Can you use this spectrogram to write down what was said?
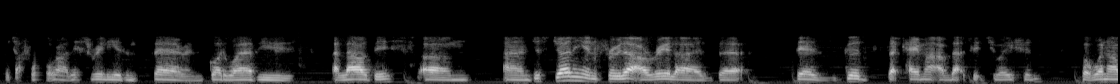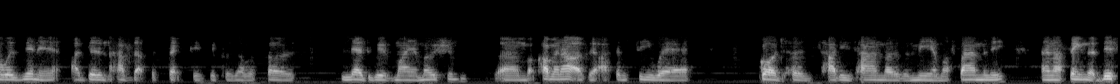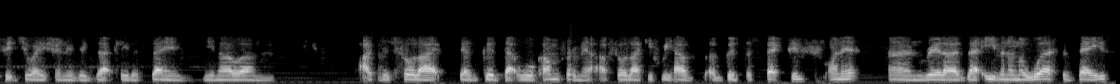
which I thought, wow, this really isn't fair, and God, why have you allowed this? Um, and just journeying through that, I realized that there's good that came out of that situation. But when I was in it, I didn't have that perspective because I was so led with my emotions. Um, but coming out of it, I can see where God has had his hand over me and my family. And I think that this situation is exactly the same. You know, um, I just feel like there's good that will come from it. I feel like if we have a good perspective on it and realize that even on the worst of days,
